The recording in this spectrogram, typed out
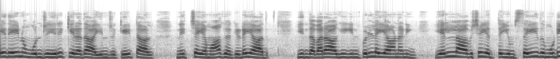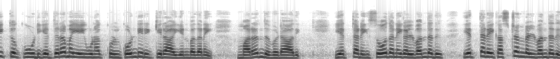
ஏதேனும் ஒன்று இருக்கிறதா? என்று கேட்டால் நிச்சயமாக கிடையாது. இந்த வராகியின் பிள்ளையான நீ எல்லா விஷயத்தையும் செய்து முடிக்கக்கூடிய திறமையை உனக்குள் கொண்டிருக்கிறாய் என்பதனை மறந்து விடாதே. எத்தனை சோதனைகள் வந்தது எத்தனை கஷ்டங்கள் வந்தது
